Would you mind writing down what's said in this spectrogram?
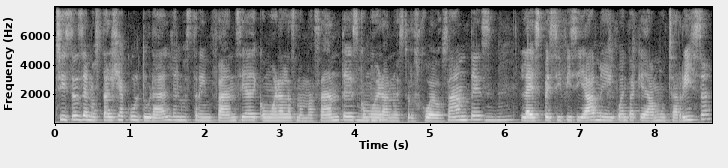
chistes de nostalgia cultural de nuestra infancia, de cómo eran las mamás antes, cómo eran nuestros juegos antes. La especificidad me di cuenta que da mucha risa.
